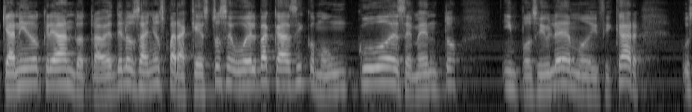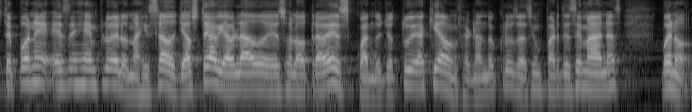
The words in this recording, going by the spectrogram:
que han ido creando a través de los años para que esto se vuelva casi como un cubo de cemento imposible de modificar. Usted pone ese ejemplo de los magistrados. Ya usted había hablado de eso la otra vez. Cuando yo tuve aquí a don Fernando Cruz hace un par de semanas, bueno,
